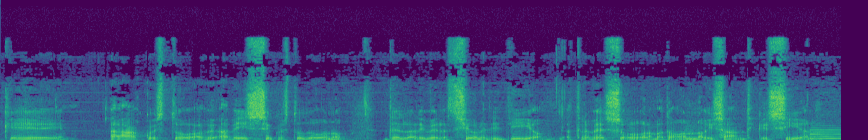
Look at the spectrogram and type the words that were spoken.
che questo, avesse questo dono della rivelazione di Dio attraverso la Madonna o i santi che siano.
